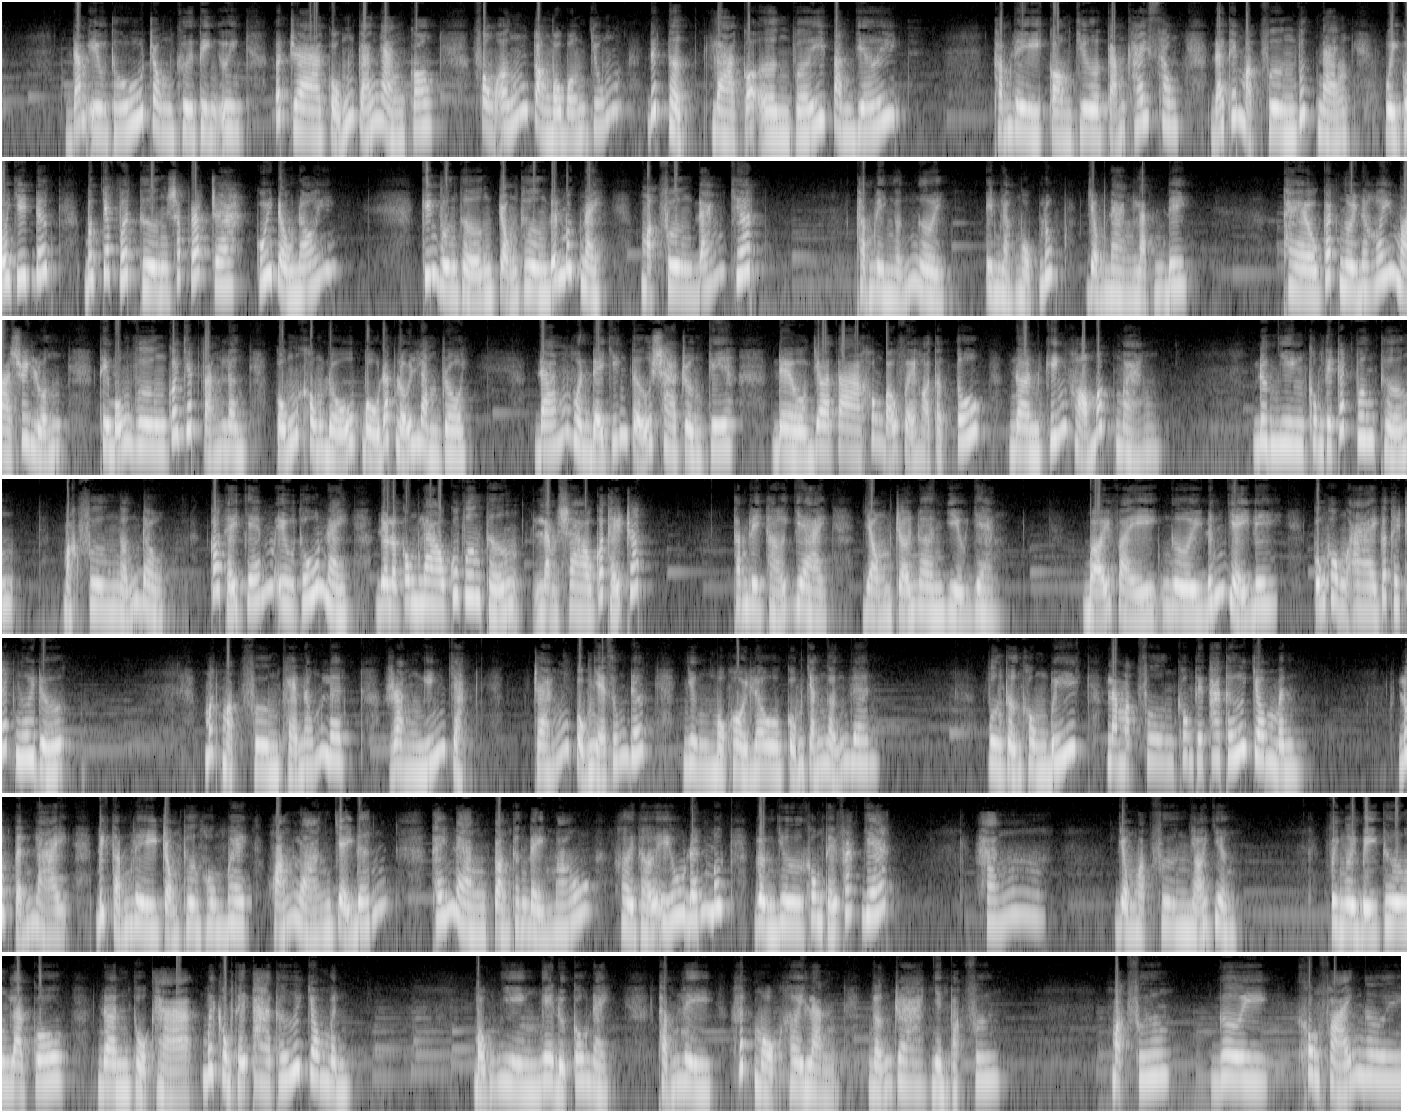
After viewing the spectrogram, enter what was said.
Đám yêu thú trong khư thiên uyên ít ra cũng cả ngàn con, phong ấn toàn bộ bọn chúng, đích thực là có ơn với tam giới. Thẩm Ly còn chưa cảm khái xong, đã thấy mặt Phương vứt nặng, quỳ gối dưới đất, bất chấp vết thương sắp rách ra, cúi đầu nói. Khiến vương thượng trọng thương đến mức này, mặt Phương đáng chết. Thẩm Ly ngẩn người, im lặng một lúc, giọng nàng lạnh đi. Theo cách người nói mà suy luận, thì bổn vương có chết vạn lần cũng không đủ bù đắp lỗi lầm rồi. Đám huynh đệ chiến tử xa trường kia đều do ta không bảo vệ họ thật tốt nên khiến họ mất mạng. Đương nhiên không thể trách vương thượng. Mặt phương ngẩng đầu, có thể chém yêu thú này đều là công lao của vương thượng, làm sao có thể trách. Thâm ly thở dài, giọng trở nên dịu dàng. Bởi vậy, người đứng dậy đi, cũng không ai có thể trách ngươi được. Mắt mặt Phương khẽ nóng lên, răng nghiến chặt, trán cũng nhẹ xuống đất, nhưng một hồi lâu cũng chẳng ngẩng lên. Vương thượng không biết là mặt Phương không thể tha thứ cho mình. Lúc tỉnh lại, biết Thẩm Ly trọng thương hôn mê, hoảng loạn chạy đến, thấy nàng toàn thân đầy máu, hơi thở yếu đến mức gần như không thể phát giác. Hắn... Giọng mặt Phương nhỏ dần. Vì người bị thương là cô, nên thuộc hạ mới không thể tha thứ cho mình. Bỗng nhiên nghe được câu này, Thẩm Ly hít một hơi lạnh, ngẩn ra nhìn Mặt Phương. Mặt Phương, ngươi, không phải ngươi...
